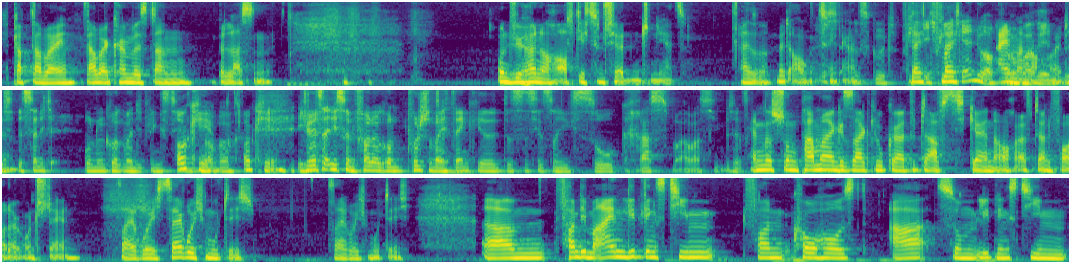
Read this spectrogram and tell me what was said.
Ich glaube, dabei, dabei können wir es dann belassen. Und wir hören auch auf, dich zu challengen jetzt. Also mit Augenzwinkern. Alles gut. Vielleicht, ich vielleicht gerne auch einmal noch heute. Ist ja nicht ohne Grund mein Lieblingsteam. Okay, okay. Ich will es ja nicht so in den Vordergrund pushen, weil ich denke, dass es jetzt noch nicht so krass war, was sie bis jetzt Wir haben das schon ein paar Mal gesagt, Luca, du darfst dich gerne auch öfter in den Vordergrund stellen. Sei ruhig, sei ruhig mutig. Sei ruhig mutig. Ähm, von dem einen Lieblingsteam von Co-Host A zum Lieblingsteam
